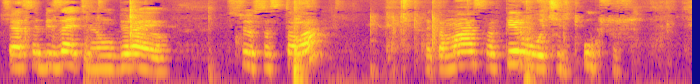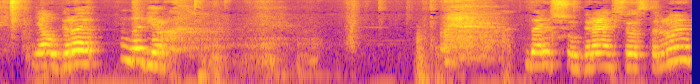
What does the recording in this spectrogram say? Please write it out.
Сейчас обязательно убираю все со стола. Это масло, в первую очередь уксус. Я убираю наверх. Дальше убираем все остальное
